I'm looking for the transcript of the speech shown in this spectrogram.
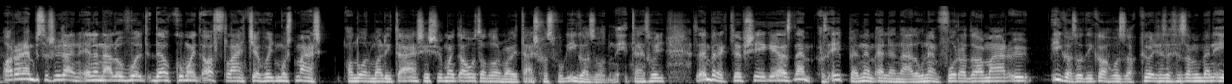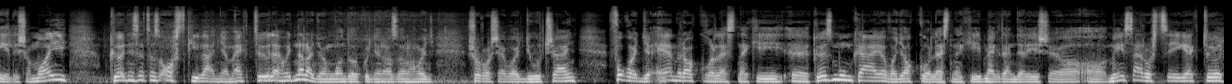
Arra nem biztos, hogy ellenálló volt, de akkor majd azt látja, hogy most más a normalitás, és ő majd ahhoz a normalitáshoz fog igazodni. Tehát, hogy az emberek többsége az, nem, az éppen nem ellenálló, nem forradalmár, ő igazodik ahhoz a környezethez, amiben él. És a mai környezet az azt kívánja meg tőle, hogy ne nagyon gondolkodjon azon, hogy Soros-e vagy Gyurcsány. Fogadja el, mert akkor lesz neki közmunkája, vagy akkor lesz neki megrendelése a, a mészáros cégektől.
